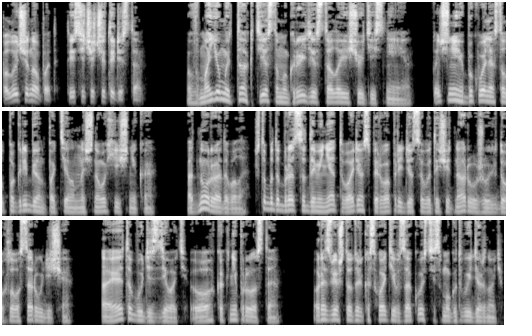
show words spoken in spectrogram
Получен опыт, 1400. В моем и так тесном укрытии стало еще теснее. Точнее, буквально стал погребен под телом ночного хищника. Одно радовало, чтобы добраться до меня, тварям сперва придется вытащить наружу их дохлого сородича. А это будет сделать, ох, как непросто. Разве что только схватив за кости смогут выдернуть,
